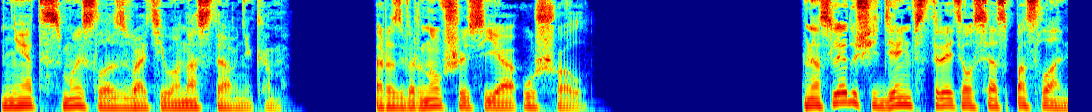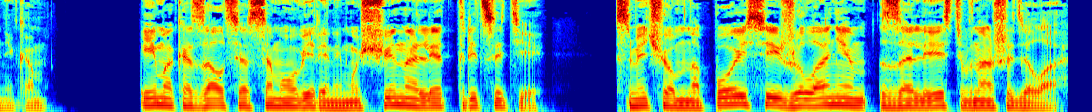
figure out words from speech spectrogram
нет смысла звать его наставником». Развернувшись, я ушел. На следующий день встретился с посланником. Им оказался самоуверенный мужчина лет 30, с мечом на поясе и желанием залезть в наши дела.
